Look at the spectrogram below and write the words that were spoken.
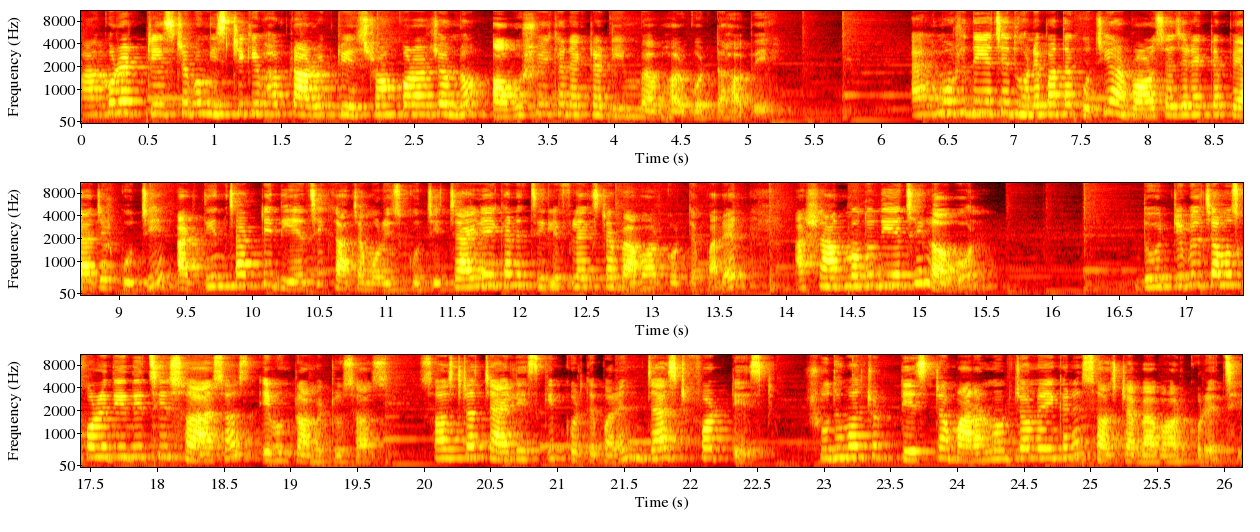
পাকোড়ার টেস্ট এবং স্টিকি ভাবটা আরও একটু স্ট্রং করার জন্য অবশ্যই এখানে একটা ডিম ব্যবহার করতে হবে। এক মুঠো দিয়েছি ধনে পাতা কুচি আর বড় সাইজের একটা পেঁয়াজের কুচি আর তিন চারটি দিয়েছি কাঁচামরিচ কুচি। চাইলে এখানে চিলি ফ্লেক্সটা ব্যবহার করতে পারেন। আর স্বাদ মতো দিয়েছি লবণ। দুই টেবিল চামচ করে দিয়ে দিচ্ছি সয়া সস এবং টমেটো সস। সসটা চাইলে স্কিপ করতে পারেন, জাস্ট ফর টেস্ট। শুধুমাত্র টেস্টটা বাড়ানোর জন্য এখানে সসটা ব্যবহার করেছি।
